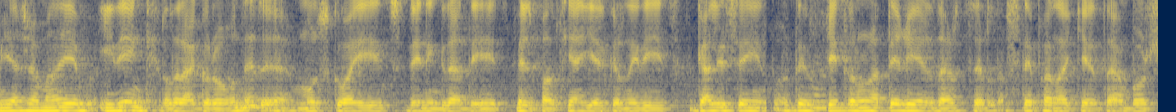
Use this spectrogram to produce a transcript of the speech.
միաժամանակ իրենք լրագրողները Մոսկվայից, Լենինգրադից, մեծ Բալթյան երկրներից գալիս էին, որտեղ կենտրոնատեղի էր դարձել Ստեփանակերտը ամբողջ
